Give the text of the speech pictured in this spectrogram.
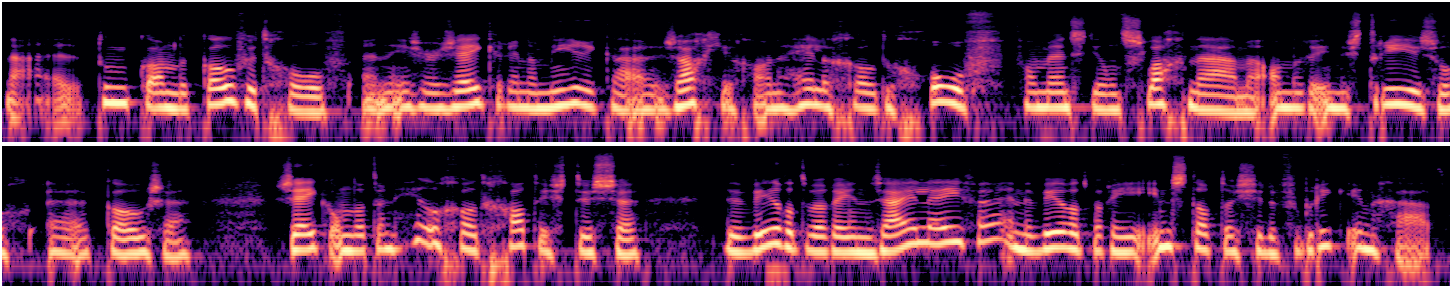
Nou, eh, toen kwam de COVID-golf en is er zeker in Amerika, zag je gewoon een hele grote golf van mensen die ontslag namen, andere industrieën zocht, uh, kozen. Zeker omdat er een heel groot gat is tussen de wereld waarin zij leven en de wereld waarin je instapt als je de fabriek ingaat.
